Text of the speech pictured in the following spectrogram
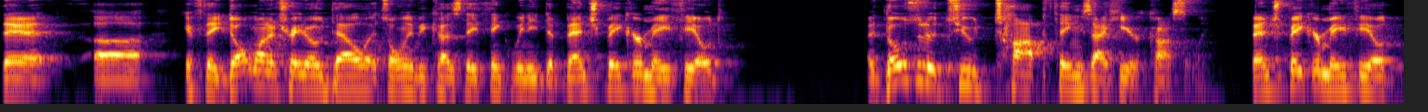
That uh, if they don't want to trade Odell, it's only because they think we need to bench Baker Mayfield. Those are the two top things I hear constantly: bench Baker Mayfield,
